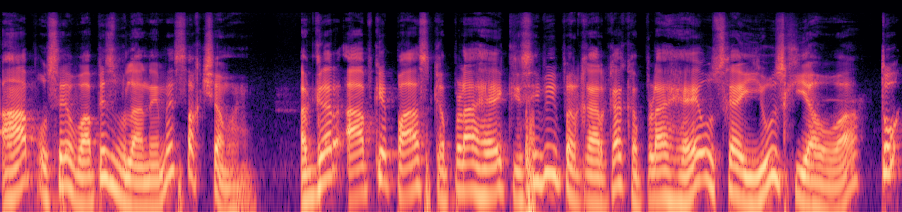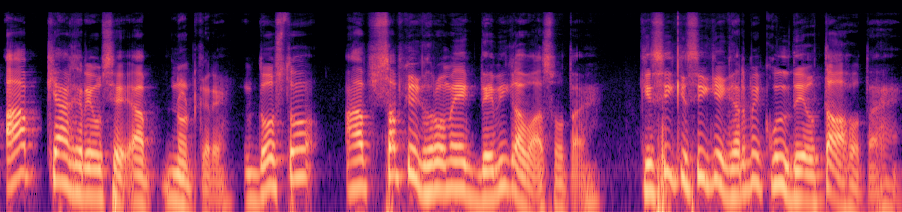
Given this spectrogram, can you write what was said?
आप उसे वापस बुलाने में सक्षम हैं। अगर आपके पास कपड़ा है, किसी भी प्रकार का कपड़ा है, उसका यूज़ किया हुआ तो आप क्या करें उसे, आप नोट करें। दोस्तों, आप सबके घरों में एक देवी का वास होता है। किसी किसी के घर में कुल देवता होता है।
